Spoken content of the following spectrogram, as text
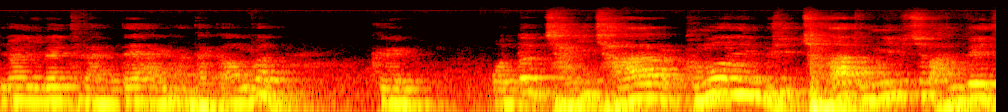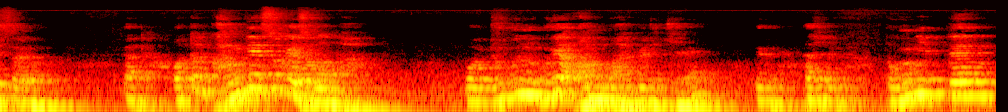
이런 이벤트를 할 때 안타까운 건 그 어떤 자기 자아 부모님들이 자아 독립이 좀 안 돼 있어요. 그러니까 어떤 관계 속에서만 봐. 뭐 누구 누구의 엄마 이렇게 사실 독립된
